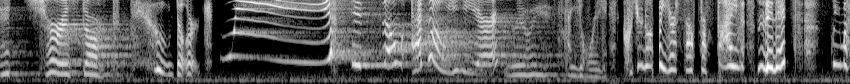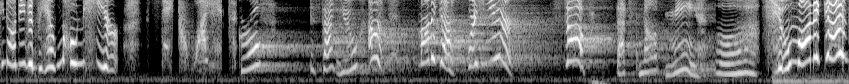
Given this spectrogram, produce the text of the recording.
it sure is dark. Too dark. Here. Really? Sayori, could you not be yourself for five minutes? We might not even be alone here. Stay quiet. Girls, is that you? Ah, Monika, we're here! Stop! That's not me. Uh, Two Monikas?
